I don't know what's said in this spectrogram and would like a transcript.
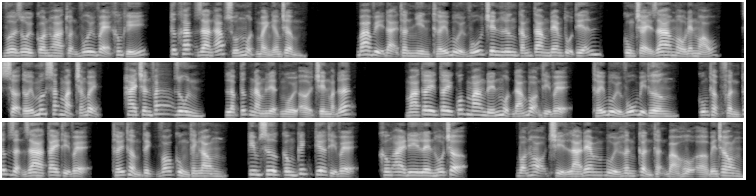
Vừa rồi còn hòa thuận vui vẻ không khí, tức khắc gian áp xuống một mảnh âm trầm. Ba vị đại thần nhìn thấy bùi vũ trên lưng cắm tam đem tụ tiễn, cùng chảy ra màu đen máu, sợ tới mức sắc mặt trắng bệnh, hai chân phát run, lập tức nằm liệt ngồi ở trên mặt đất. Mà Tây Tây quốc mang đến một đám bọn thị vệ, thấy bùi vũ bị thương, cũng thập phần tức giận ra tay thị vệ, thấy thẩm tịch võ cùng thanh long, kim sư công kích kia thị vệ, không ai đi lên hỗ trợ. Bọn họ chỉ là đem bùi hân cẩn thận bảo hộ ở bên trong.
